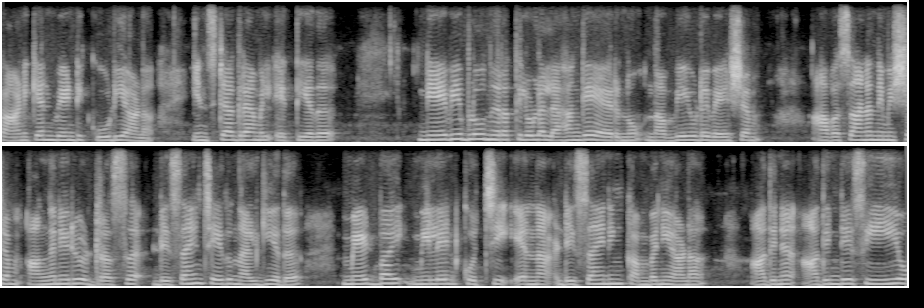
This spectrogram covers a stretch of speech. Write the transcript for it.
കാണിക്കാൻ വേണ്ടി കൂടിയാണ് ഇൻസ്റ്റാഗ്രാമിൽ എത്തിയത്. നേവി ബ്ലൂ നിറത്തിലുള്ള ലഹങ്കയായിരുന്നു നവ്യയുടെ വേഷം. അവസാന നിമിഷം അങ്ങനെയൊരു ഡ്രസ്സ് ഡിസൈൻ ചെയ്തു നൽകിയത് മേഡ് ബൈ മിലേൻ കൊച്ചി എന്ന ഡിസൈനിംഗ് കമ്പനിയാണ്. അതിന് അതിന്റെ സിഇഒ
